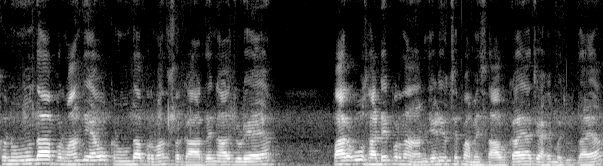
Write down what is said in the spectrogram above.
ਕਾਨੂੰਨ ਦਾ ਪ੍ਰਬੰਧ ਆ ਉਹ ਕਾਨੂੰਨ ਦਾ ਪ੍ਰਬੰਧ ਸਰਕਾਰ ਦੇ ਨਾਲ ਜੁੜਿਆ ਆ। ਪਰ ਉਹ ਸਾਡੇ ਪ੍ਰਧਾਨ ਜਿਹੜੇ ਉੱਥੇ ਭਾਵੇਂ ਸਾਬਕਾ ਆ ਚਾਹੇ ਮੌਜੂਦਾ ਆ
